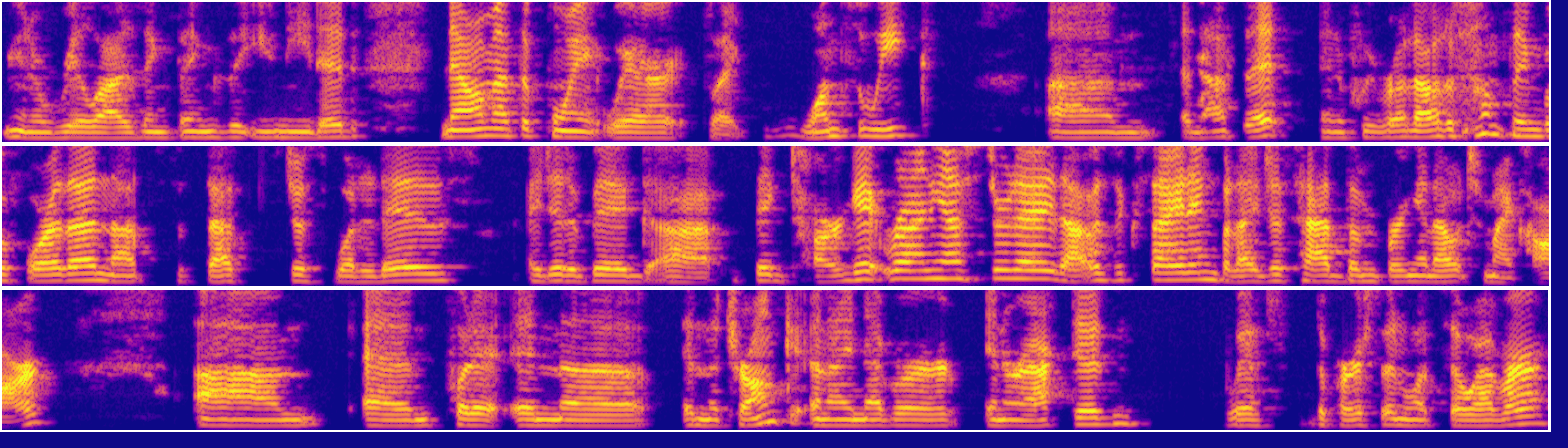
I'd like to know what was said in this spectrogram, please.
you know, realizing things that you needed. Now I'm at the point where it's like once a week. Um, and that's it. And if we run out of something before then, that's that's just what it is. I did a big uh, big Target run yesterday. That was exciting, but I just had them bring it out to my car um, and put it in the in the trunk, and I never interacted with the person whatsoever.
